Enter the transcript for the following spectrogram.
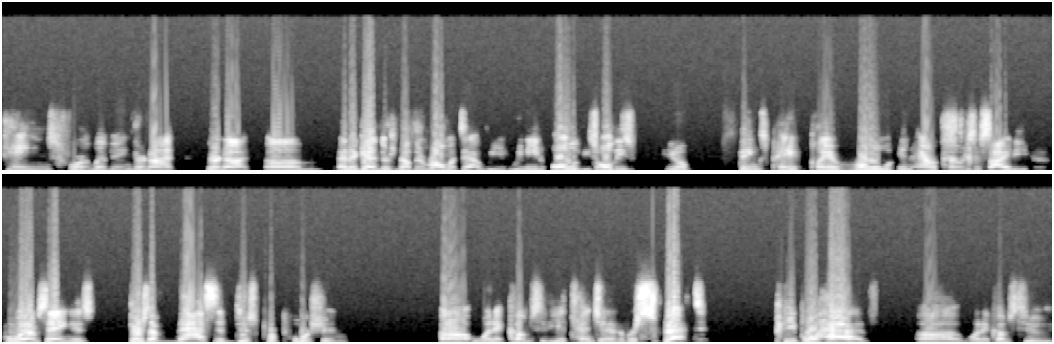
games for a living. They're not they're not um, and again there's nothing wrong with that. We we need all of these all these you know things pay, play a role in our current society but what i'm saying is there's a massive disproportion uh, when it comes to the attention and the respect people have uh, when it comes to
